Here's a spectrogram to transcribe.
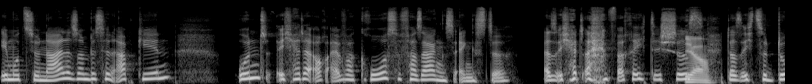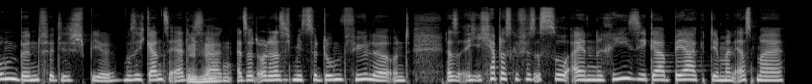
Emotionale so ein bisschen abgehen. Und ich hätte auch einfach große Versagensängste. Also ich hätte einfach richtig Schiss, ja. dass ich zu dumm bin für dieses Spiel, muss ich ganz ehrlich mhm. sagen. Also oder dass ich mich zu dumm fühle und dass ich, ich habe das Gefühl, es ist so ein riesiger Berg, den man erstmal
